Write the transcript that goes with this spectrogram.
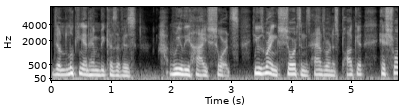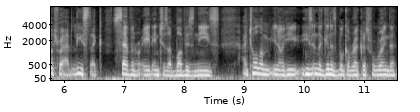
they're looking at him because of his really high shorts. He was wearing shorts and his hands were in his pocket. His shorts were at least like seven or eight inches above his knees. I told him, you know, he, he's in the Guinness Book of Records for wearing the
